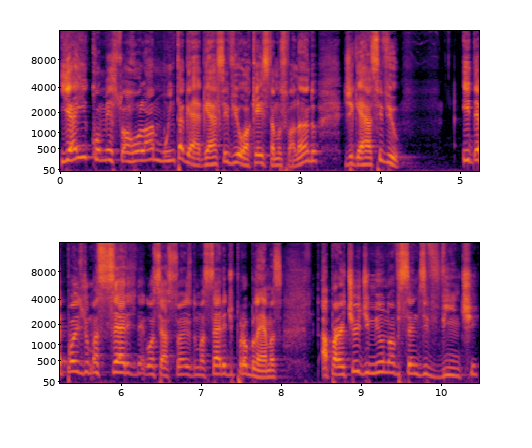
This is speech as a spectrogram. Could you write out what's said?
E aí começou a rolar muita guerra. Guerra civil, ok? Estamos falando de guerra civil. E depois de uma série de negociações, de uma série de problemas, a partir de 1920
